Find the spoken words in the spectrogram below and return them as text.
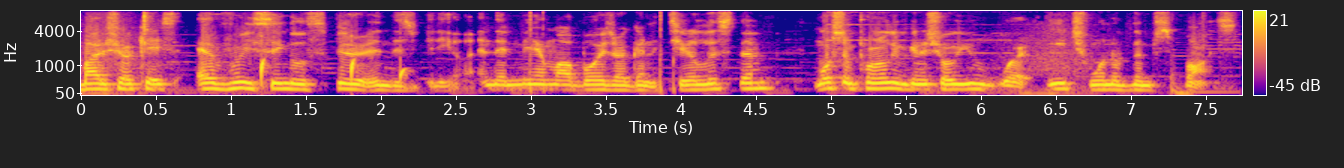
I'm about to showcase every single spirit in this video, and then me and my boys are gonna tier list them. Most importantly, we're gonna show you where each one of them spawns.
